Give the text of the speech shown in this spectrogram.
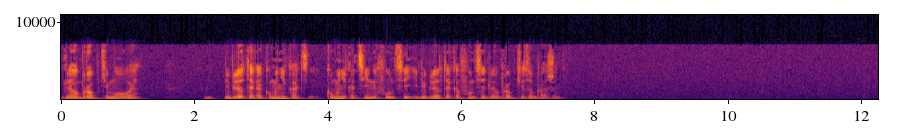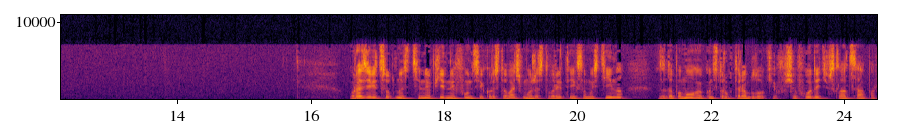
Для обробки мови, бібліотека комунікаці... комунікаційних функцій і бібліотека функцій для обробки зображень. У разі відсутності необхідних функцій користувач може створити їх самостійно за допомогою конструктора блоків, що входить в склад SAPR.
